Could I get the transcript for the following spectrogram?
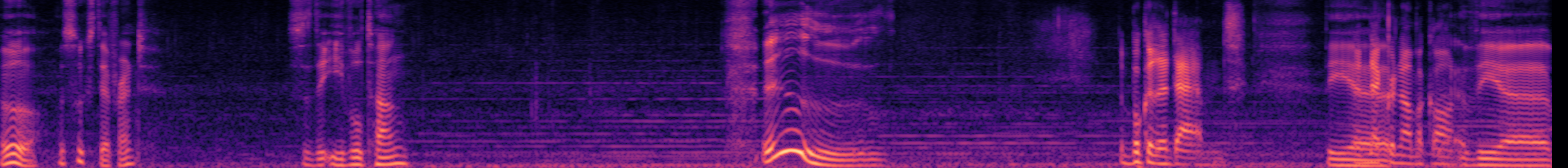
Oh, this looks different. This is the evil tongue. Ooh. The Book of the Damned. The, The uh, Necronomicon. The uh,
